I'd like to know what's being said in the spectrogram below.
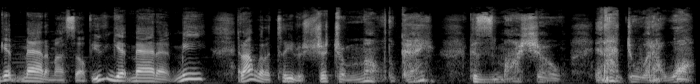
to get mad at myself. You can get mad at me, and I'm to tell you to shut your mouth, okay? Because it's my show, and I do what I want.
